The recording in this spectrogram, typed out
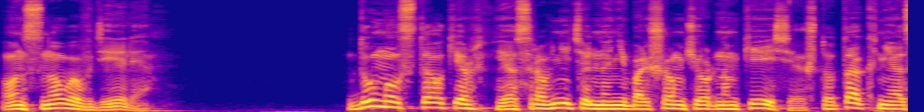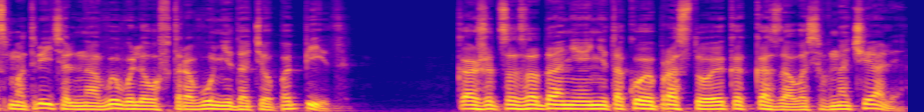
Он снова в деле. Думал сталкер и о сравнительно небольшом черном кейсе, что так неосмотрительно вывалил в траву недотепа Пит. Кажется, задание не такое простое, как казалось в начале.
